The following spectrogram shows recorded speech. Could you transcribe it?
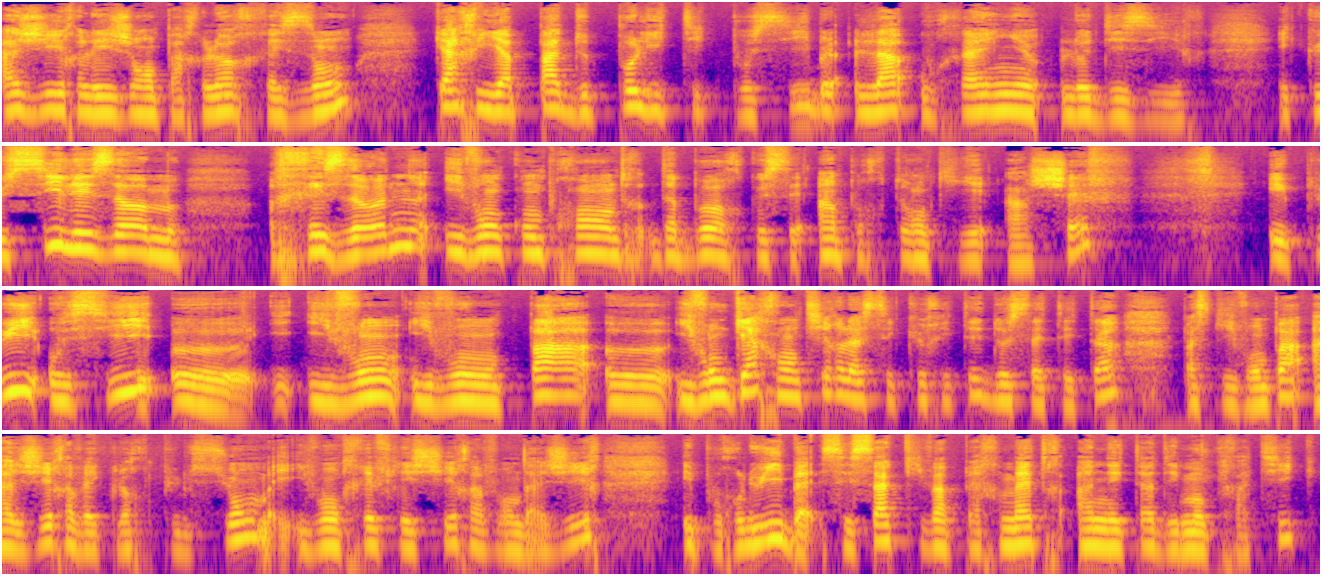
agir les gens par leurs raisons, car il n'y a pas de politique possible là où règne le désir. Et que si les hommes raisonnent, ils vont comprendre d'abord que c'est important qu'il y ait un chef, et puis aussi, euh, ils- vont, ils vont pas, euh, ils vont garantir la sécurité de cet État parce qu'ils vont pas agir avec leur pulsion, mais ils vont réfléchir avant d'agir. Et pour lui, ben, c'est ça qui va permettre un État démocratique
